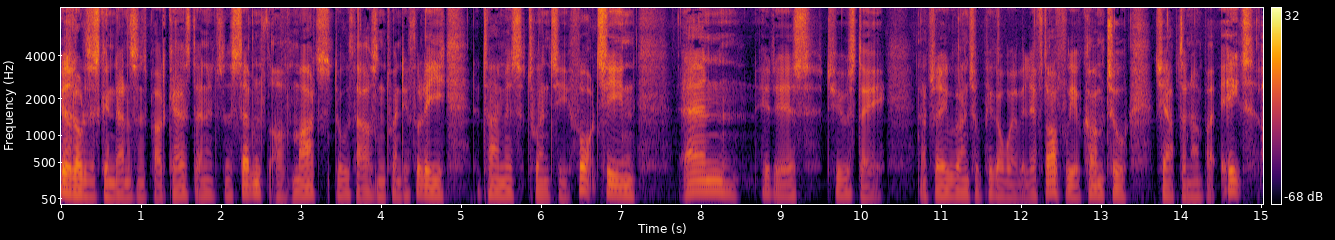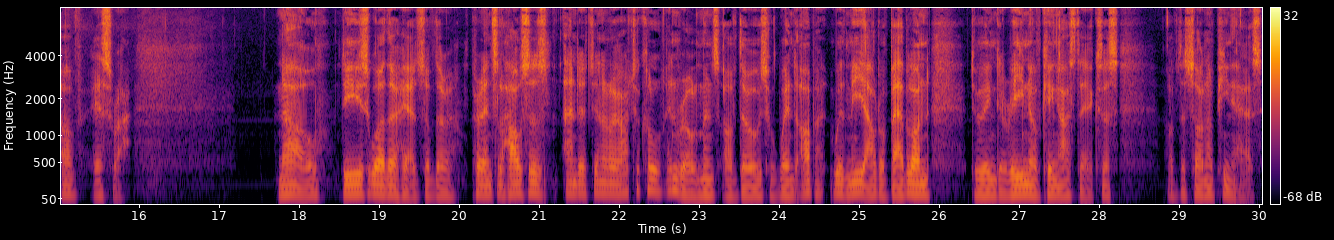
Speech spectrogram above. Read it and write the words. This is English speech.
You're hello, of is Ken Anderson's podcast, and it's the 7th of March 2023. The time is 2014, and it is Tuesday. Now, today we're going to pick up where we left off. We have come to chapter number 8 of Ezra. Now, these were the heads of the parental houses and the genealogical enrollments of those who went up with me out of Babylon during the reign of King Artaxerxes of the son of Phinehas,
